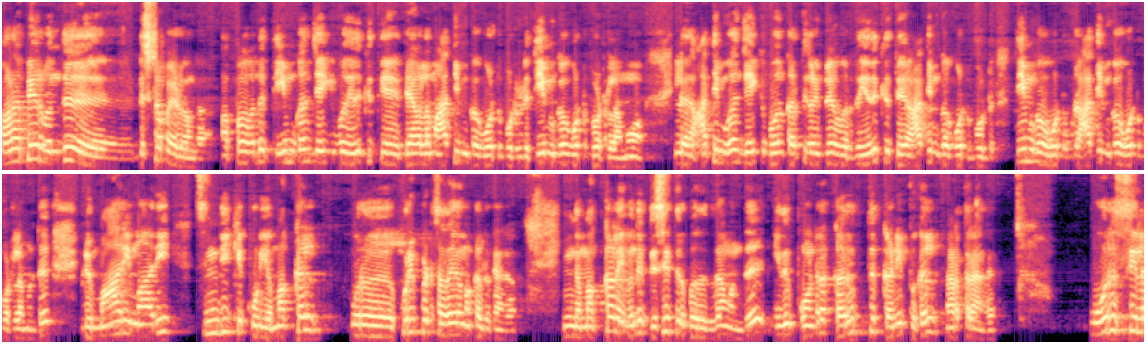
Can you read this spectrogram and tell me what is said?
பல பேர் வந்து டிஸ்டர்ப் ஆயிடுவாங்க. அப்போ வந்து திமுக ஜெயிக்க போது எதுக்கு தே தேவையில்லாம அதிமுக ஓட்டு போட்டுக்கிட்டு திமுக ஓட்டு போட்டுடலாமோ? இல்லை அதிமுக ஜெயிக்க போது கருத்து கணிப்பிலே வருது. எதுக்கு அதிமுக ஓட்டு போட்டு திமுக ஓட்டு போட்டு அதிமுக ஓட்டு போட்டலாம்ட்டு இப்படி மாறி மாறி சிந்திக்கக்கூடிய மக்கள் ஒரு குறிப்பிட்ட சதவீத மக்கள் இருக்காங்க. இந்த மக்களை வந்து திசை திருப்பதுக்கு தான் வந்து இது போன்ற கருத்து கணிப்புகள் நடத்துறாங்க. ஒரு சில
